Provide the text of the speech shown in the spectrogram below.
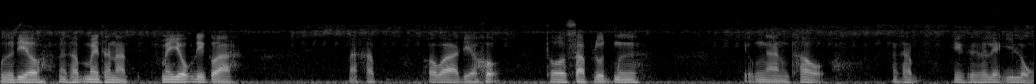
มือเดียวนะครับ ไม่ถนัดไม่ยกดีกว่านะครับ เพราะว่าเดี๋ยวโทรศัพท์หลุดมือเดี๋ยวงานเข้านะครับ นี่คือเขาเรียกอีหลง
